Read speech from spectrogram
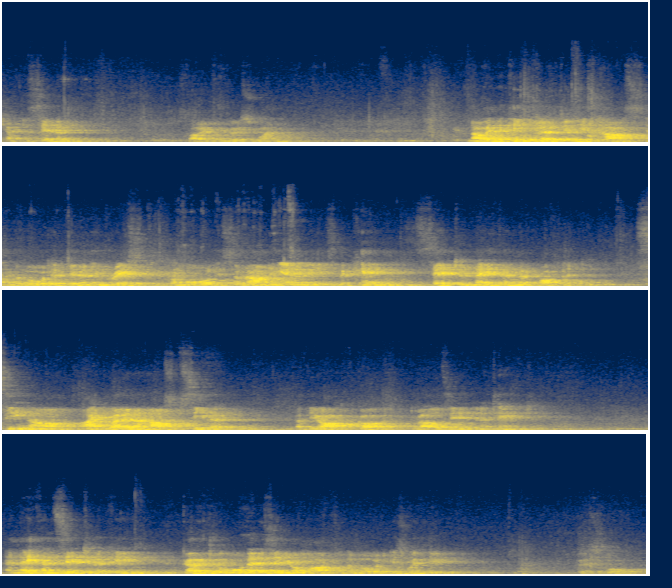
chapter 7, starting from verse 1. Now when the king lived in his house, and the Lord had given him rest from all his surrounding enemies, the king said to Nathan the prophet, See now, I dwell in a house of cedar, but the ark of God dwells in a tent. And Nathan said to the king, Go do all that is in your heart, for the Lord is with you. Verse 4.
